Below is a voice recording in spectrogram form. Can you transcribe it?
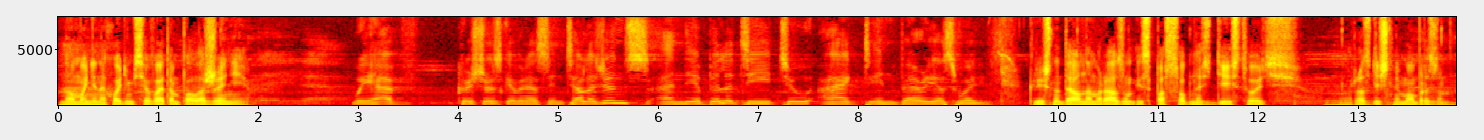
Но мы не находимся в этом положении. We have Krishna has given us intelligence and the ability to act in various ways. Кришна дал нам разум и способность действовать различным образом.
